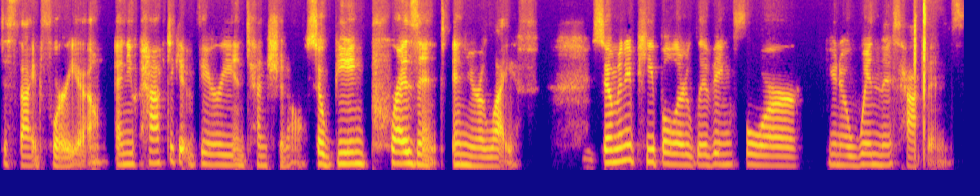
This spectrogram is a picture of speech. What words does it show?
decide for you. And you have to get very intentional. So being present in your life. Mm-hmm. So many people are living for, you know, when this happens,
